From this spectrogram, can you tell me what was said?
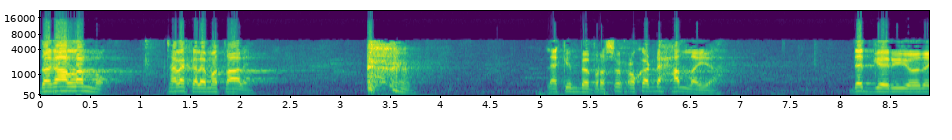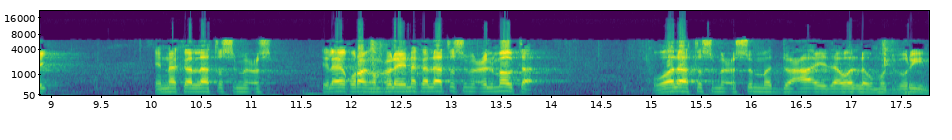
dagaalanno. Tale kale ma taale. Laakiin bebres wuxuu ka dhex hadlayaa dad geeriyooday innaka laa tusmicu ilaahay qur'aanka muxuu ley innaka laa tusmicu اlmowta walaa tusmicu suma adducaaءa idaa wallow mudburiin.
